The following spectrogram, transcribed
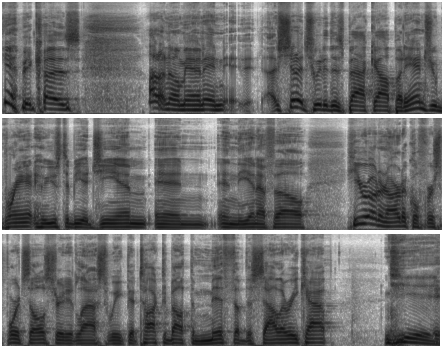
Yeah, because I don't know, man. And I should have tweeted this back out, but Andrew Brandt, who used to be a GM in in the NFL, he wrote an article for Sports Illustrated last week that talked about the myth of the salary cap. Yeah,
